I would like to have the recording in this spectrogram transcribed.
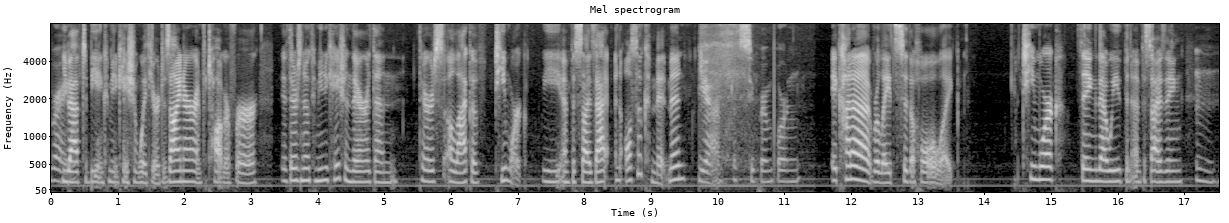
Right. You have to be in communication with your designer and photographer. If there's no communication there, then there's a lack of teamwork. We emphasize that and also commitment. yeah, that's super important. It kind of relates to the whole like teamwork thing that we've been emphasizing. Mm.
